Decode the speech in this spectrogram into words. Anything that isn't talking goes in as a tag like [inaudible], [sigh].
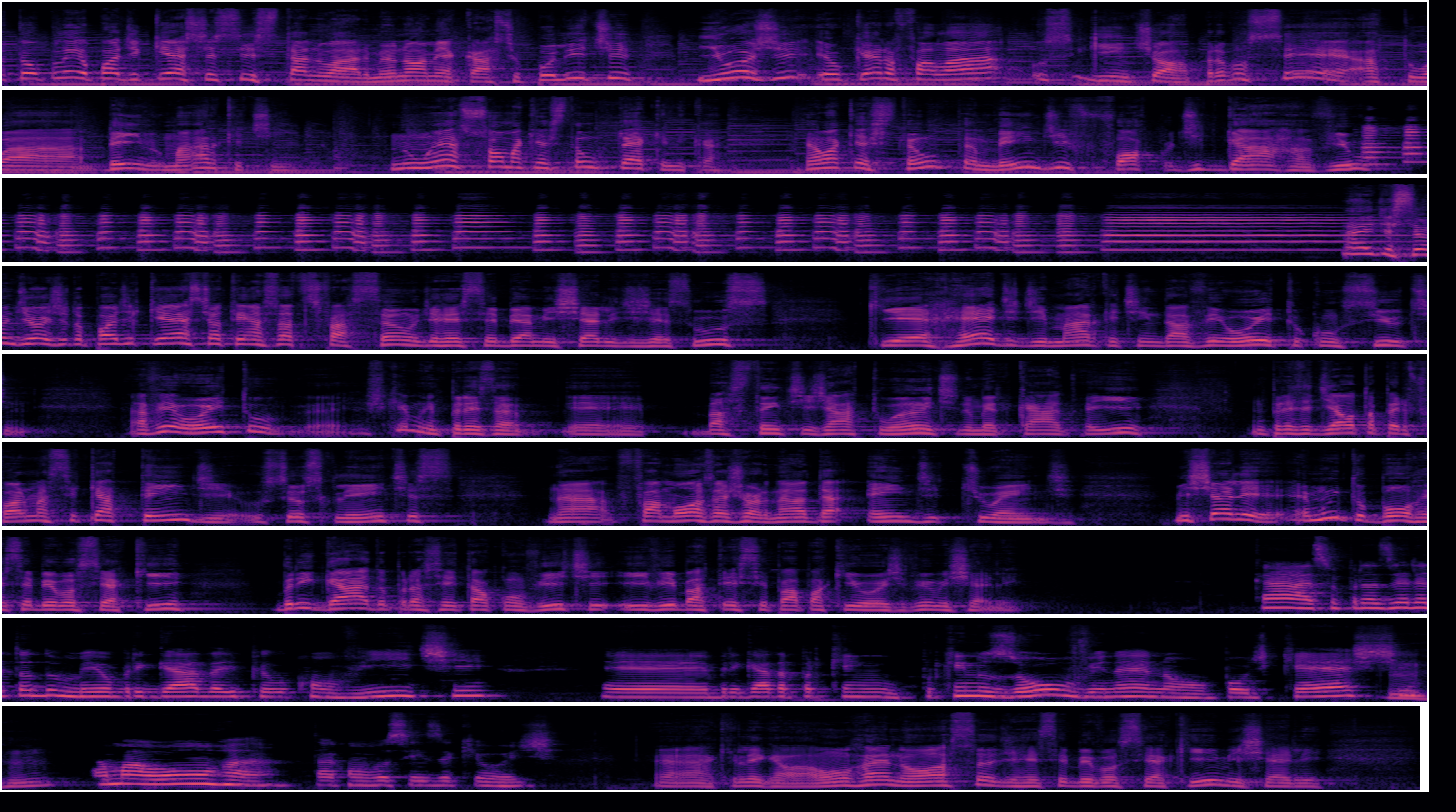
apertou o play, o podcast se está no ar. Meu nome é Cássio Politi e hoje eu quero falar o seguinte, ó, para você atuar bem no marketing, não é só uma questão técnica, é uma questão também de foco, de garra, viu? Na edição de hoje do podcast, eu tenho a satisfação de receber a Michele de Jesus, que é head de marketing da V8 Consulting. A V8, é, acho que é uma empresa é, bastante já atuante no mercado aí, empresa de alta performance que atende os seus clientes na famosa jornada end-to-end. Michele, é muito bom receber você aqui. Obrigado por aceitar o convite e vir bater esse papo aqui hoje, viu, Michele? Cássio, o prazer é todo meu. Obrigada aí pelo convite. É, obrigada por quem, por quem nos ouve né, no podcast. Uhum. É uma honra estar com vocês aqui hoje. Ah, que legal. A honra é nossa de receber você aqui, Michele.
